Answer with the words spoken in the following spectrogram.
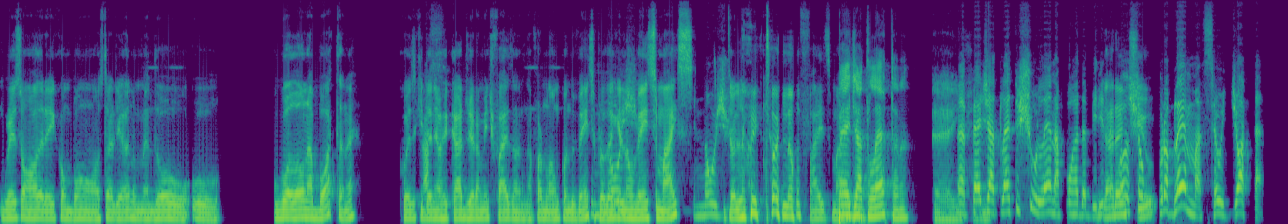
Grayson Waller aí, como bom australiano, mandou o, o golão na bota, né? Coisa que Nossa. Daniel Ricciardo geralmente faz na, na Fórmula 1 quando vence. Que o problema é que ele não nojo. vence mais. Que nojo. Então ele não, então ele não faz mais. Pé de né? atleta, né? É, É, enfim. pé de atleta e chulé na porra da birita. Qual é o seu Garantiu. problema, seu idiota?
